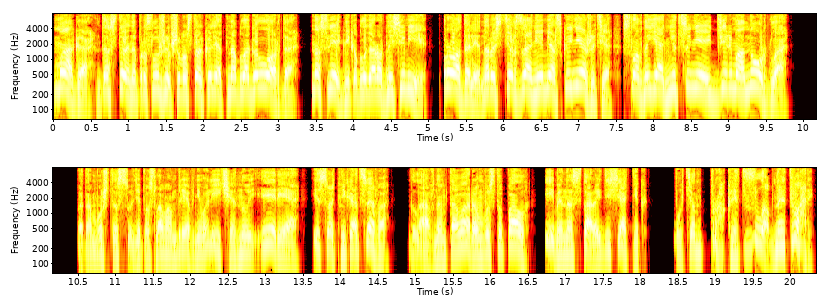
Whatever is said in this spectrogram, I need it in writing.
мага, достойно прослужившего столько лет на благо лорда, наследника благородной семьи, Продали на растерзание мерзкой нежити, словно я не ценнее дерьма Нурдла. Потому что, судя по словам древнего лича Нуэрия и сотника Ацева, главным товаром выступал именно старый десятник. Будь он проклят, злобная тварь!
